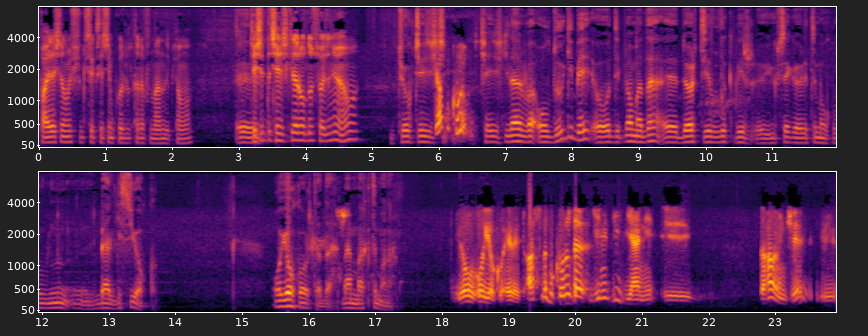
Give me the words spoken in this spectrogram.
paylaşılmış Yüksek Seçim Kurulu tarafından diploma. Ee, Çeşitli çelişkiler olduğu söyleniyor ama çok çeliş- Ya bu çelişkiler olduğu gibi o diplomada e, 4 yıllık bir e, yüksek öğretim okulunun belgesi yok. O yok ortada. Ben baktım ona. Yo, o yok o evet. Aslında bu konu da yeni değil yani e, daha önce e,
